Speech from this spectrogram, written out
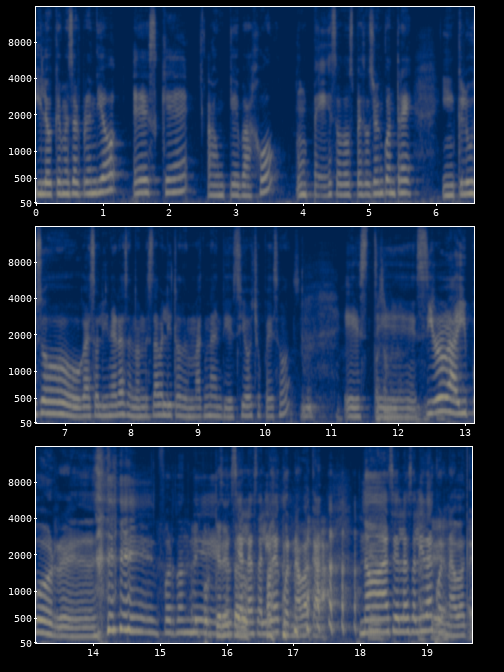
Y lo que me sorprendió es que, aunque bajó un peso, dos pesos, yo encontré incluso gasolineras en donde estaba el litro de Magna en 18 pesos. Este, sí, ahí por, eh, ¿por dónde? hacia la salida de Cuernavaca. No, hacia la salida de Cuernavaca.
